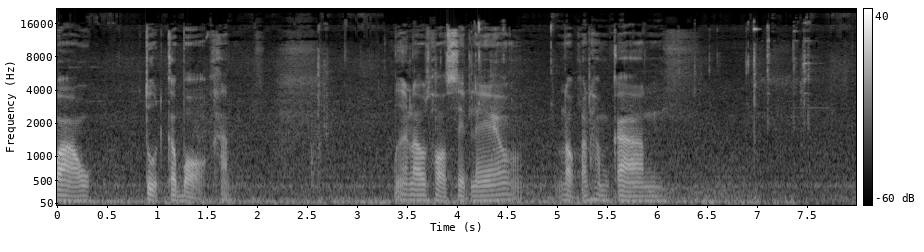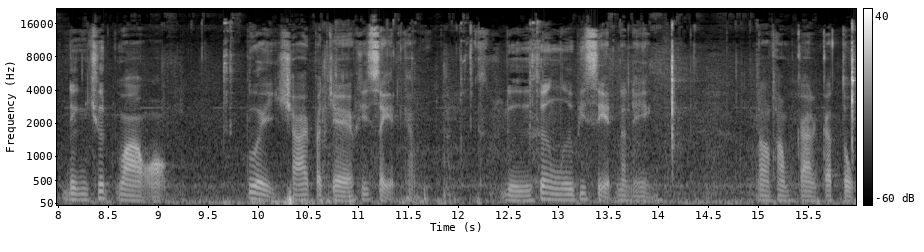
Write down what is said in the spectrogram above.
วาล์วตูดกระบอกครับ เมื่อเราถอดเสร็จแล้ว เราก็ทำการ ดึงชุดวาล์วออกด้วยใช้ประแจพิเศษครับ หรือเครื่องมือพิเศษนั่นเอง เราทำการกระตุก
